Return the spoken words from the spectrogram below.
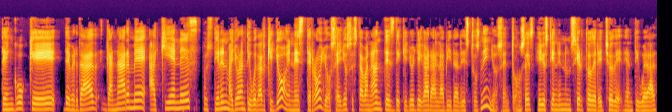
Tengo que de verdad ganarme a quienes pues tienen mayor antigüedad que yo en este rollo. O sea, ellos estaban antes de que yo llegara a la vida de estos niños. Entonces, ellos tienen un cierto derecho de, de antigüedad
